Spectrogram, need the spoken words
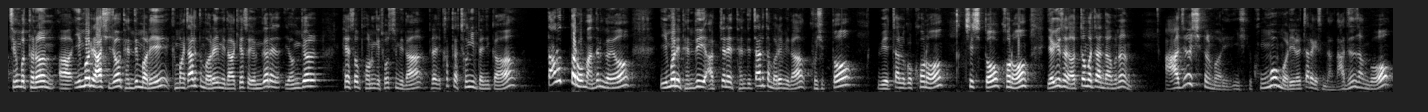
지금부터는 아, 이 머리 아시죠? 댄디 머리. 금방 자르던 머리입니다. 계속 연결해, 연결해서 보는 게 좋습니다. 그래야지 커트가 정립이 되니까 따로따로 만드는 거예요. 이 머리 댄디 앞전에 댄디 자르던 머리입니다. 90도 위에 자르고 코너, 70도 코너. 여기서 어떤 거 자른다면은 아저씨들 머리, 이 공무원 머리를 자르겠습니다. 낮은 상고.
